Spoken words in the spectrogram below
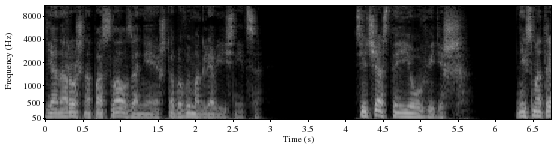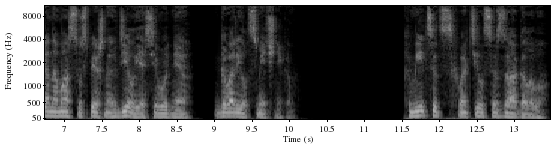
Я нарочно послал за ней, чтобы вы могли объясниться. Сейчас ты ее увидишь. Несмотря на массу успешных дел, я сегодня говорил с мечником. Кмицец схватился за голову.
